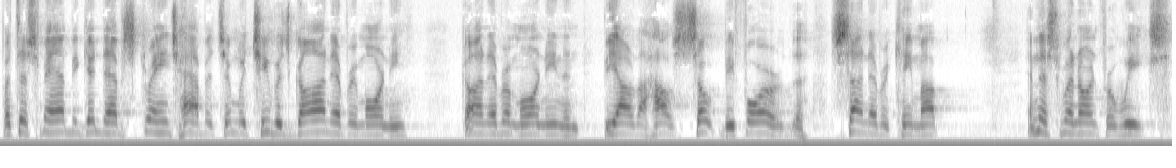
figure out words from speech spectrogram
But this man began to have strange habits in which he was gone every morning, gone every morning, and be out of the house so before the sun ever came up. And this went on for weeks.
